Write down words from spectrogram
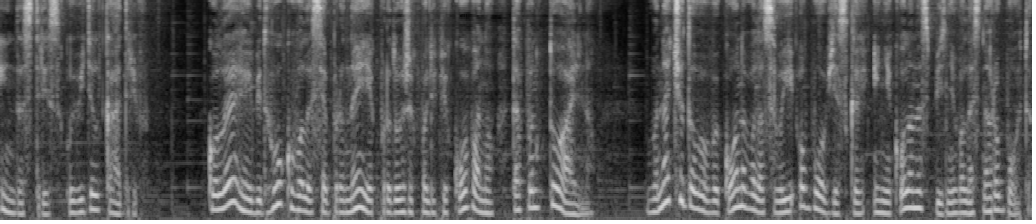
Industries у відділ кадрів. Колеги відгукувалися про неї як про дуже кваліфіковану та пунктуальну. Вона чудово виконувала свої обов'язки і ніколи не спізнювалась на роботу.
